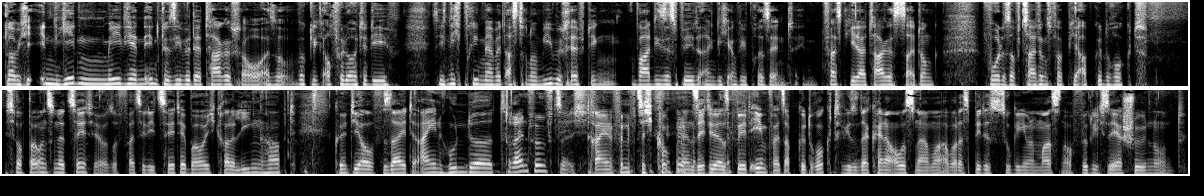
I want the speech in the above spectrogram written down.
glaube ich, in jeden Medien inklusive der Tagesschau, also wirklich auch für Leute, die sich nicht primär mit Astronomie beschäftigen, war dieses Bild eigentlich irgendwie präsent. In fast jeder Tageszeitung wurde es auf Zeitungspapier abgedruckt. Ist auch bei uns in der CT. Also falls ihr die CT bei euch gerade liegen habt, könnt ihr auf Seite 153 53 gucken, dann seht ihr das Bild ebenfalls abgedruckt. Wir sind da keine Ausnahme, aber das Bild ist zugegebenermaßen auch wirklich sehr schön und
